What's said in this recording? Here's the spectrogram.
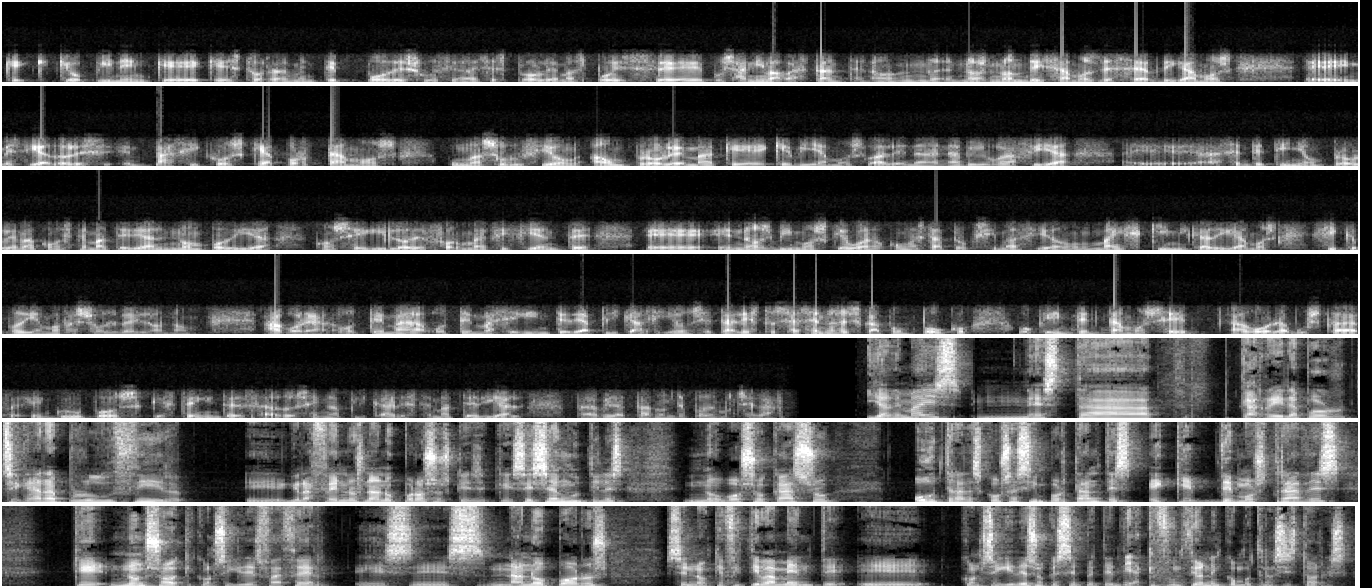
que, que opinen que, que isto realmente pode solucionar eses problemas, pois eh, pois anima bastante, non? Nos non deixamos de ser, digamos, eh, investigadores básicos que aportamos unha solución a un problema que, que víamos, vale? Na, na bibliografía eh, a xente tiña un problema con este material, non podía conseguilo de forma eficiente, eh, e nos vimos que, bueno, con esta aproximación máis química, digamos, sí que podíamos resolvelo, non? Agora, o tema o tema seguinte de aplicacións e tal, isto xa se nos escapa un pouco, o que intentamos é agora buscar eh, grupos que estén interesados en aplicar este material para ver ata onde podemos chegar. E ademais, nesta carreira por chegar a producir eh, grafenos nanoporosos que, que sexan útiles, no voso caso, outra das cousas importantes é que demostrades que non só que conseguides facer eses nanoporos, senón que efectivamente eh, conseguides que se pretendía, que funcionen como transistores.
